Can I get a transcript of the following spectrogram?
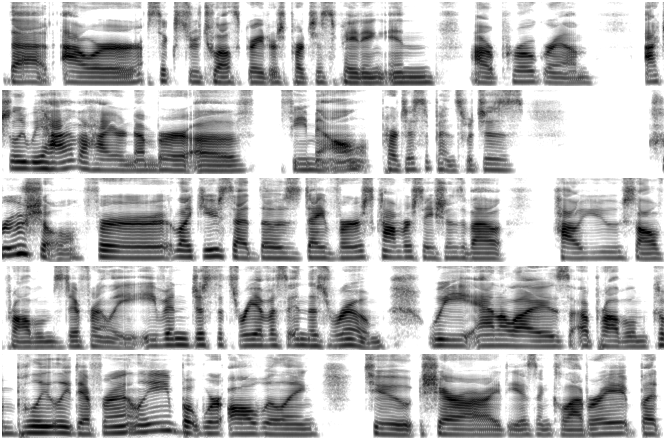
that our 6th through 12th graders participating in our program actually we have a higher number of female participants, which is crucial for, like you said, those diverse conversations about how you solve problems differently. Even just the three of us in this room, we analyze a problem completely differently, but we're all willing to share our ideas and collaborate. But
